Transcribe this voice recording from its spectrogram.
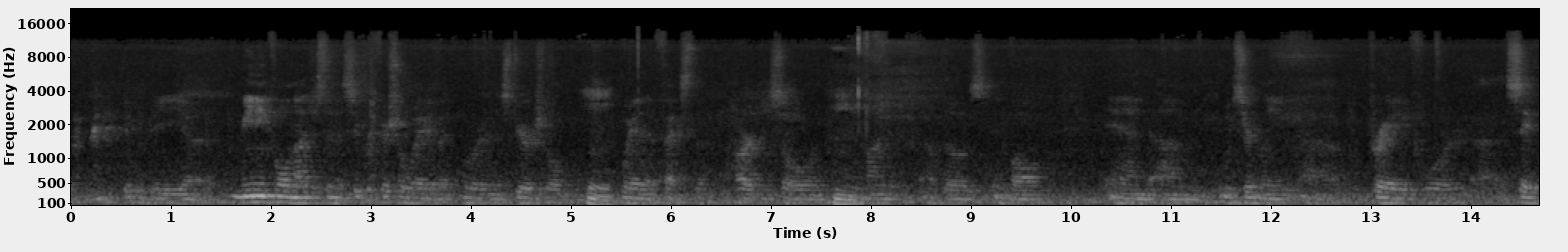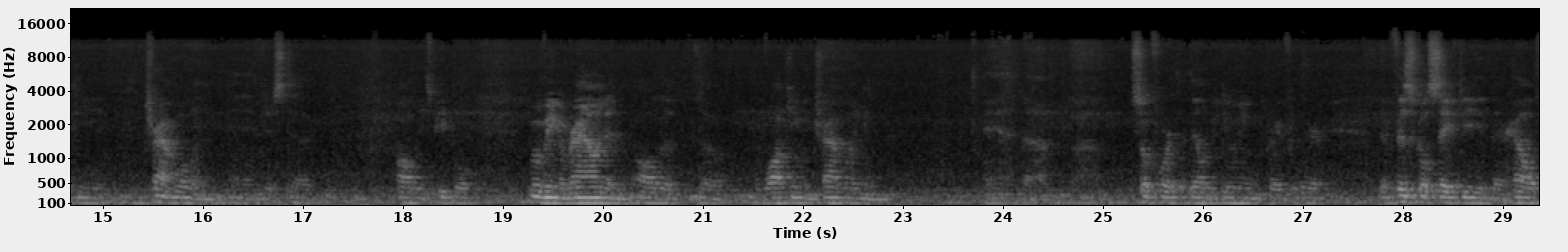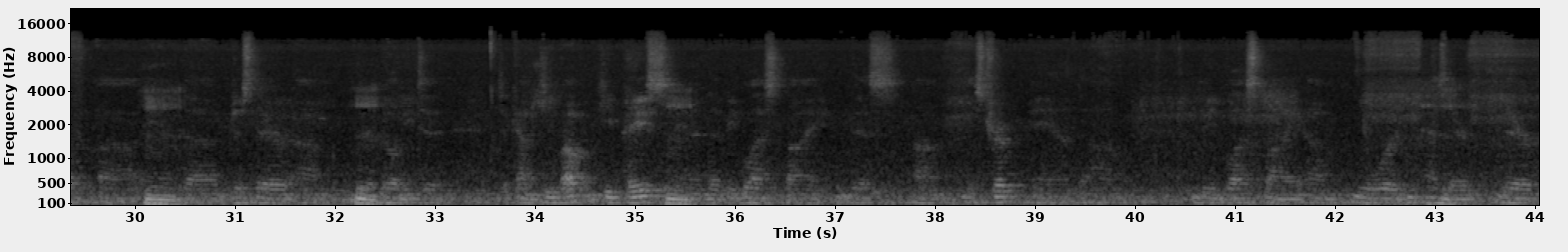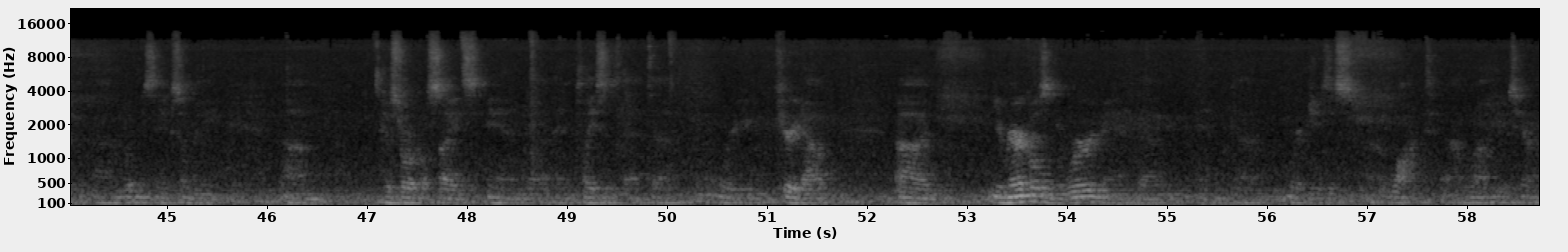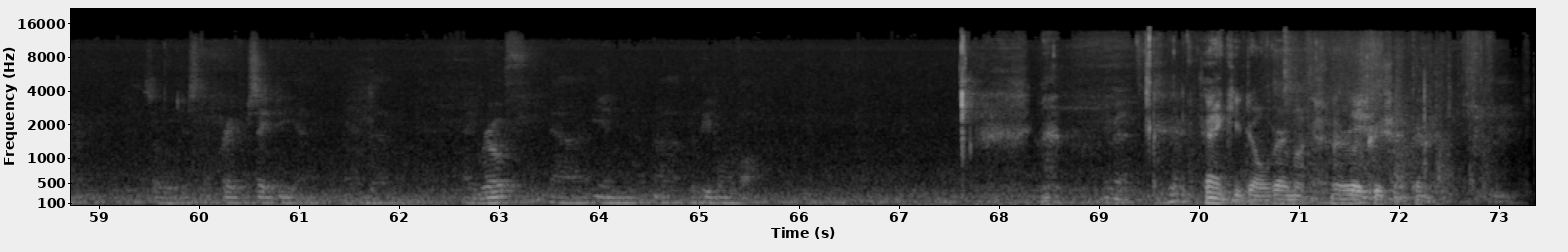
it would be uh, meaningful, not just in a superficial way, but more in a spiritual Hmm. way that affects the heart and soul and Hmm. mind of, of those involved. And um, we certainly uh, pray for uh, safety in travel and, and just uh, all these people moving around and all the, the, the walking and traveling and and um, um, so forth that they'll be doing. Pray for their their physical safety, their health, uh, and Mhm. uh, just their um, Mhm. ability to to kind of keep up and keep pace Mhm. and uh, be blessed by this um, this trip and um, be blessed by um, your word as they're they're uh, witnessing so many um, historical sites and, uh, and places that, uh, where you carried out, uh, your miracles and your word um, and, uh, where Jesus uh, walked, uh, while he was here on earth. So we just pray for safety and, and, um, and growth, uh, in, uh, the people involved. Amen. Thank you, Joel, very much. I really appreciate that.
